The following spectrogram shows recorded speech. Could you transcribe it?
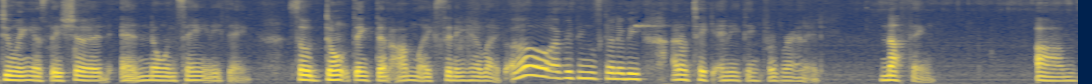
doing as they should and no one's saying anything. So don't think that I'm like sitting here like, oh, everything's going to be. I don't take anything for granted. Nothing. Um,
